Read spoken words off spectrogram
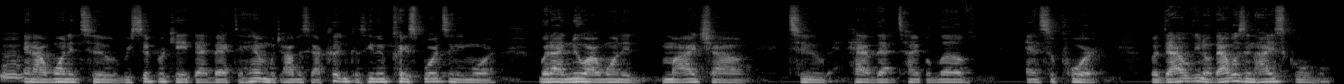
Mm. And I wanted to reciprocate that back to him, which obviously I couldn't because he didn't play sports anymore. But I knew I wanted my child to have that type of love and support. But that, you know, that was in high school.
